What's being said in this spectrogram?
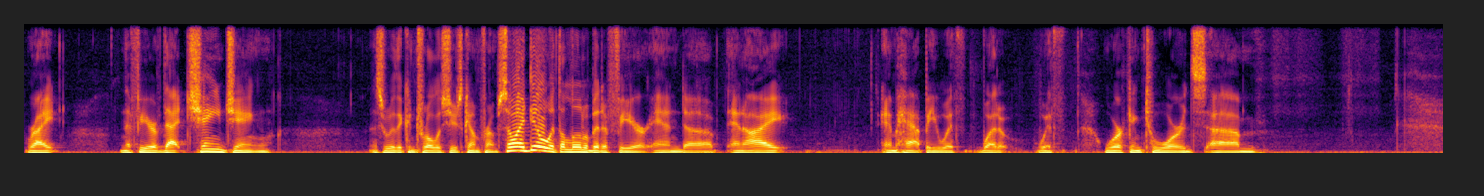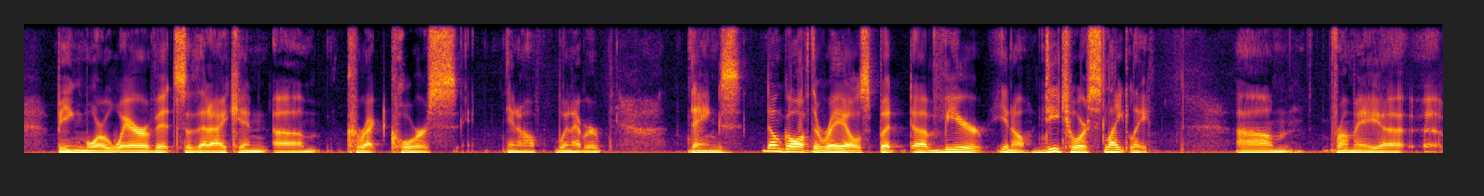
right and the fear of that changing is where the control issues come from so I deal with a little bit of fear and uh, and I am happy with what with working towards um, being more aware of it so that I can um, correct course you know whenever things don't go off the rails, but uh, veer, you know, detour slightly um, from a uh, uh,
